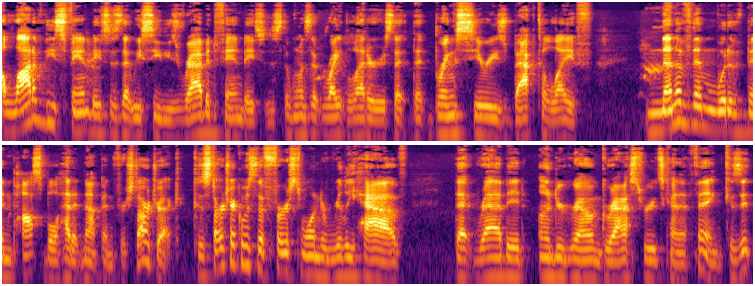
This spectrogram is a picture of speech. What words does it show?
A lot of these fan bases that we see, these rabid fan bases, the ones that write letters that that bring series back to life, none of them would have been possible had it not been for Star Trek. Because Star Trek was the first one to really have that rabid underground grassroots kind of thing. Because it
